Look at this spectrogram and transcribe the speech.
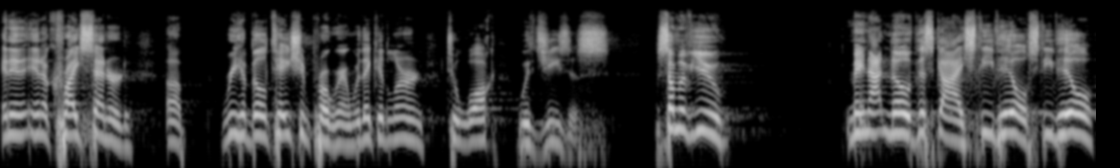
and in, in a Christ centered uh, rehabilitation program where they could learn to walk with Jesus. Some of you may not know this guy, Steve Hill. Steve Hill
